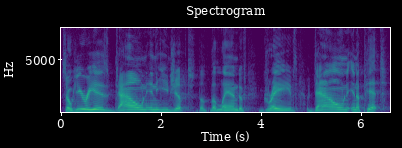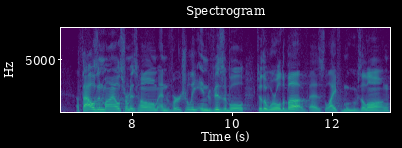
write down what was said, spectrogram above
So here he is down in Egypt, the, the land of graves, down in a pit, a thousand miles from his home and virtually invisible to the world above as life moves along.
